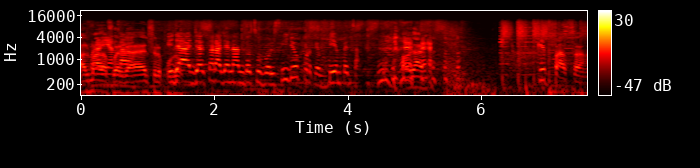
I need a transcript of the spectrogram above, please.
Almada ahí fue el andaba. a él se le Y ocurrió. ya, ya estará llenando su bolsillo porque bien pensado. Oigan, ¿qué pasa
